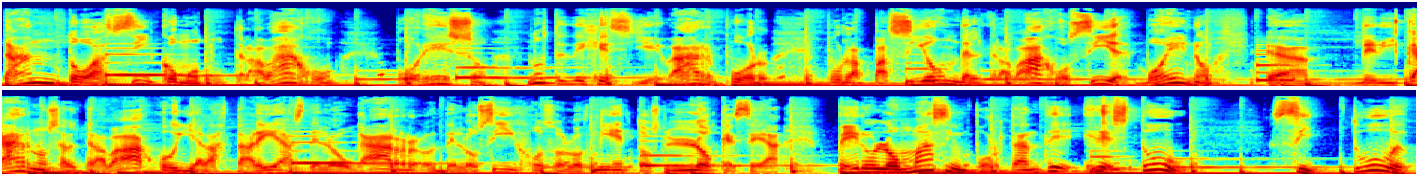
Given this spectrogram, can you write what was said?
tanto así como tu trabajo. Por eso no te dejes llevar por, por la pasión del trabajo. Sí es bueno eh, dedicarnos al trabajo y a las tareas del hogar, de los hijos o los nietos, lo que sea. Pero lo más importante eres tú. Si tú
